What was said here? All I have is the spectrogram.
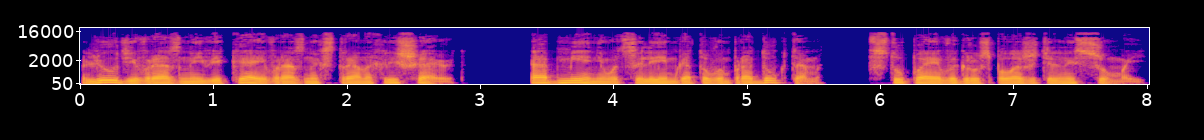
люди в разные века и в разных странах решают, обмениваться ли им готовым продуктом, вступая в игру с положительной суммой,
